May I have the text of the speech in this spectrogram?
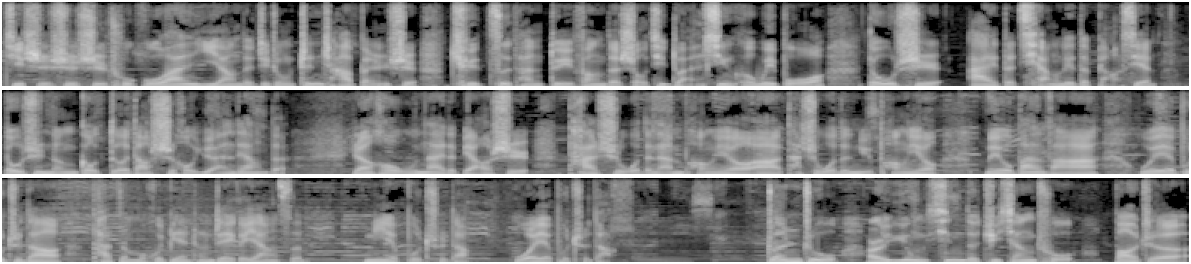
即使是使出国安一样的这种侦查本事去刺探对方的手机短信和微博，都是爱的强烈的表现，都是能够得到事后原谅的。然后无奈的表示：“他是我的男朋友啊，他是我的女朋友，没有办法啊，我也不知道他怎么会变成这个样子，你也不知道，我也不知道。”专注而用心的去相处。抱着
